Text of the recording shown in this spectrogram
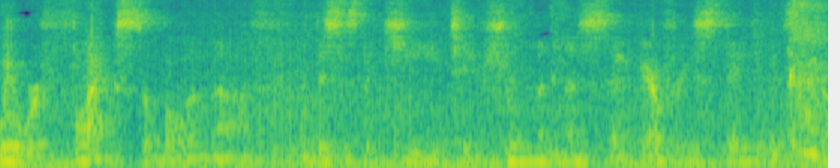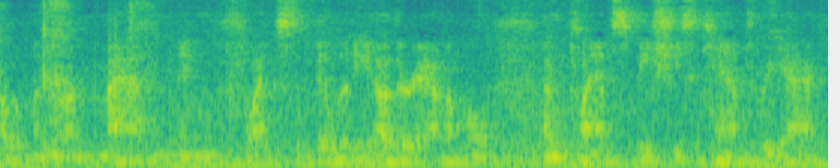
we were flexible enough, and this is the key to humanness at every stage of its development, our maddening flexibility. Other animal and plant species can't react.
